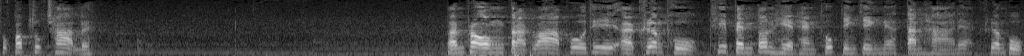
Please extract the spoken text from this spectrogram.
ทุกภพทุกชาติเลยพันพระองค์ตรัสว่าผู้ที่เครื่องผูกที่เป็นต้นเหตุแห่งทุกข์จริงๆเนี่ยตันหาเนี่ยเครื่องผูก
